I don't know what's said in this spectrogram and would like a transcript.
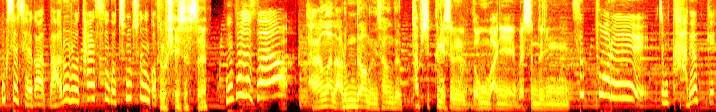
혹시 제가 나루루 탈쓰고 춤추는 거 못 그렇게 있었어요? 보셨어요? 다양한 아름다운 의상들 탑시크릿을 너무 많이 말씀드린 스포를 좀 가볍게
